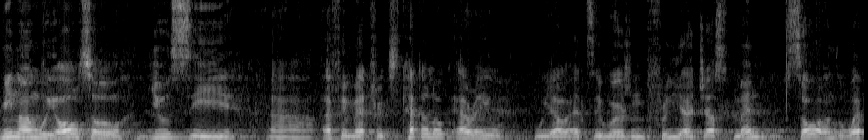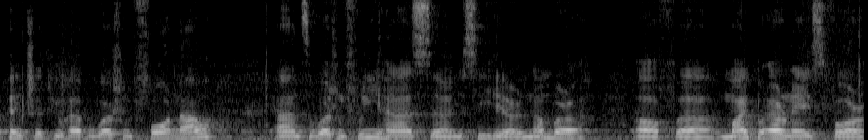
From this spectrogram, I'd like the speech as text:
Meanwhile, we also use the uh, Affymetrix catalog array. We are at the version 3. I just saw on the web page that you have version 4 now. And the version 3 has, uh, you see here, a number of uh, microRNAs for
